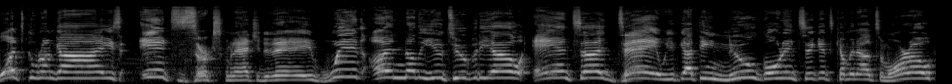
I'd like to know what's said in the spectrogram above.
What's going on guys? It's Zerks coming at you today with another YouTube video and today we've got the new golden tickets coming out tomorrow.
